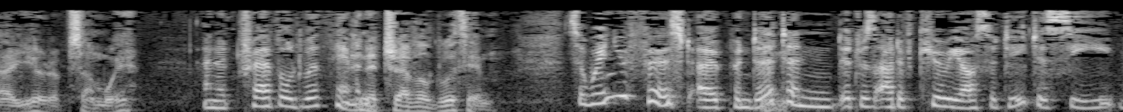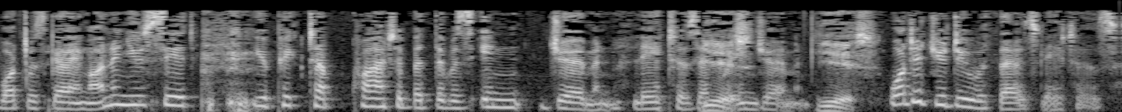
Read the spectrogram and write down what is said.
uh, Europe somewhere And it travelled with him. and it travelled with him. So when you first opened it, and it was out of curiosity to see what was going on, and you said you picked up quite a bit that was in German, letters that were in German. Yes. What did you do with those letters?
